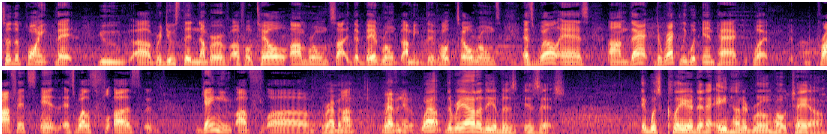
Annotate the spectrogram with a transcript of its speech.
to the point that you uh, reduce the number of, of hotel um, rooms, the bedroom, I mean, the hotel rooms, as well as um, that directly would impact what profits as, as well as uh, gaming uh, uh revenue. Revenue. Well, the reality of is, is this: it was clear that an 800 room hotel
